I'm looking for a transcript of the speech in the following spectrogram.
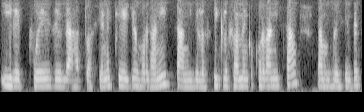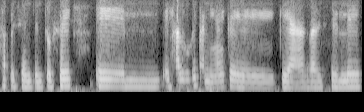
y después de las actuaciones que ellos organizan y de los ciclos flamencos que organizan, la mujer siempre está presente. Entonces, em, es algo que también hay que, agradecerle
